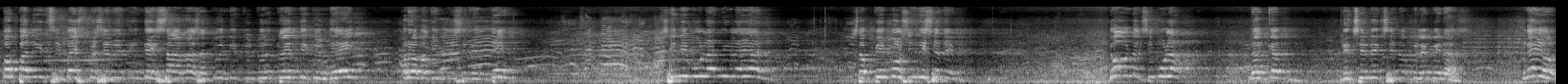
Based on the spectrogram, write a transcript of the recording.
papalit si Vice President Inday Sara sa 2028 para maging presidente. Sinimulan nila yan sa People's Initiative. Doon nagsimula. Nagka-litsin-litsin ang Pilipinas. Ngayon,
